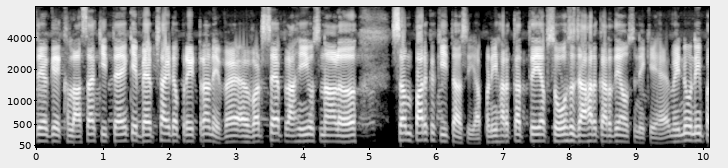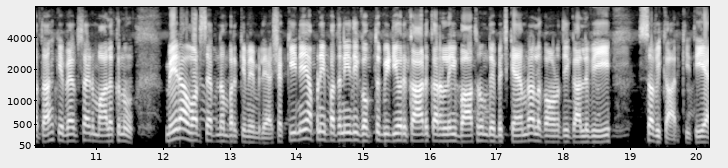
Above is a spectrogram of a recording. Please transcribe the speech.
ਦੇ ਅੱਗੇ ਖੁਲਾਸਾ ਕੀਤਾ ਹੈ ਕਿ ਵੈਬਸਾਈਟ ਆਪਰੇਟਰਾਂ ਨੇ WhatsApp ਰਾਹੀਂ ਉਸ ਨਾਲ ਸੰਪਰਕ ਕੀਤਾ ਸੀ। ਆਪਣੀ ਹਰਕਤ ਤੇ ਅਫਸੋਸ ਜ਼ਾਹਰ ਕਰਦਿਆਂ ਉਸਨੇ ਕਿਹਾ, ਮੈਨੂੰ ਨਹੀਂ ਪਤਾ ਕਿ ਵੈਬਸਾਈਟ ਮਾਲਕ ਨੂੰ ਮੇਰਾ WhatsApp ਨੰਬਰ ਕਿਵੇਂ ਮਿਲਿਆ। ਸ਼ੱਕੀ ਨੇ ਆਪਣੀ ਪਤਨੀ ਦੀ ਗੁਪਤ ਵੀਡੀਓ ਰਿਕਾਰਡ ਕਰਨ ਲਈ ਬਾਥਰੂਮ ਦੇ ਵਿੱਚ ਕੈਮਰਾ ਲਗਾਉਣ ਦੀ ਗੱਲ ਵੀ ਸਵੀਕਾਰ ਕੀਤੀ ਹੈ।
